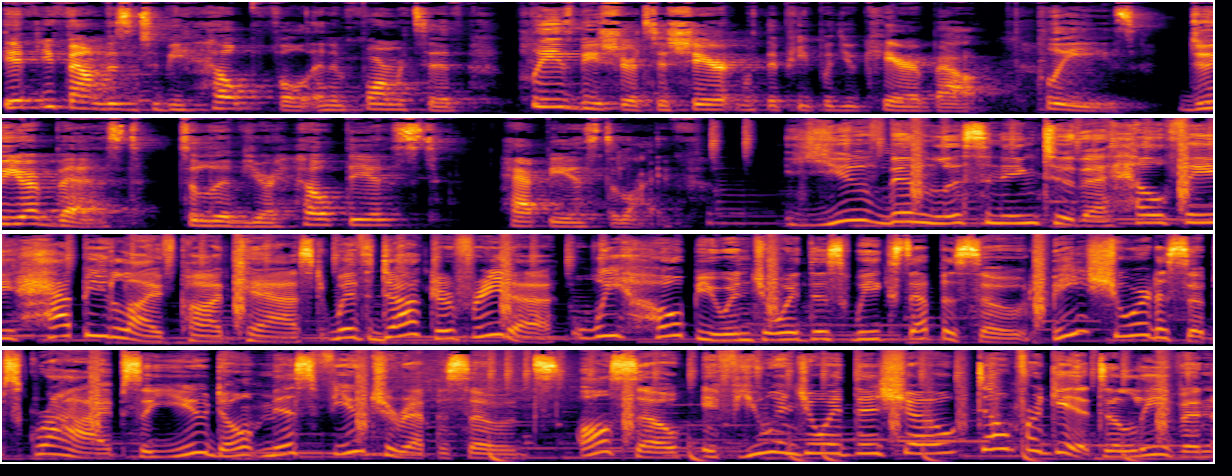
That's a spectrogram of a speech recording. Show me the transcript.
If you found this to be helpful and informative, please be sure to share it with the people you care about. Please do your best to live your healthiest, happiest life. You've been listening to the Healthy Happy Life podcast with Dr. Frita. We hope you enjoyed this week's episode. Be sure to subscribe so you don't miss future episodes. Also, if you enjoyed this show, don't forget to leave an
